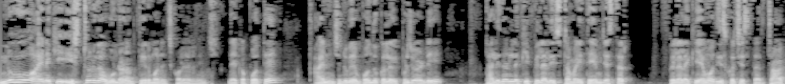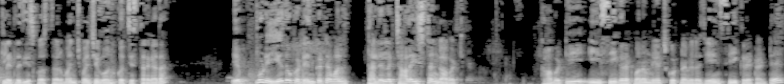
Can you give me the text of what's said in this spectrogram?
నువ్వు ఆయనకి ఇష్టలుగా ఉండడం తీర్మానించుకోలేరు నుంచి. లేకపోతే ఆయన నుంచి నువ్వేం పొందుకోలేవు. ఇప్పుడు చూడండి తల్లిదండ్రులకి పిల్లలు ఇష్టమైతే ఏం చేస్తారు? పిల్లలకి ఏమో తీసుకొచ్చి ఇస్తారు చాక్లెట్లు తీసుకొస్తారు. మంచి మంచి కొనుక్కొచ్చి ఇస్తారు కదా. ఎప్పుడు ఏదో ఒకటి ఎందుకంటే వాళ్ళ తల్లిదండ్రులకు చాలా ఇష్టం కాబట్టి. కాబట్టి ఈ సీక్రెట్ మనం నేర్చుకుంటున్నాం ఈరోజు. ఏం సీక్రెట్ అంటే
